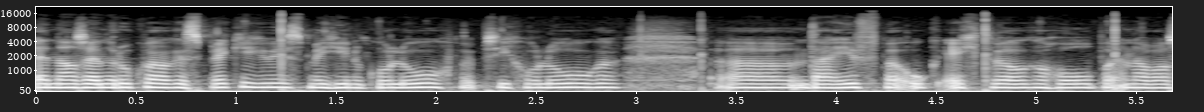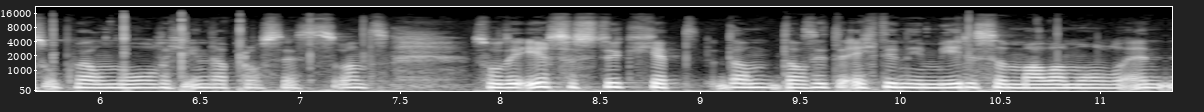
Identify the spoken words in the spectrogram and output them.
en dan zijn er ook wel gesprekken geweest met gynaecologen, met psychologen. Dat heeft me ook echt wel geholpen en dat was ook wel nodig in dat proces. Want zo de eerste stuk, je dan, dan zit je echt in die medische mallemol. En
